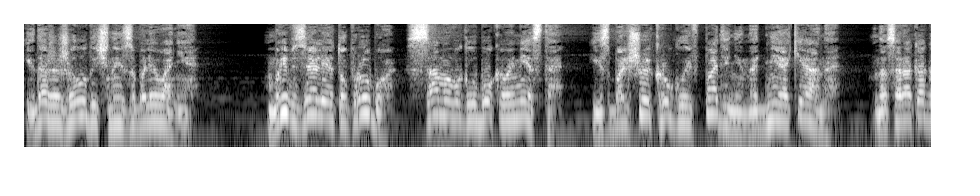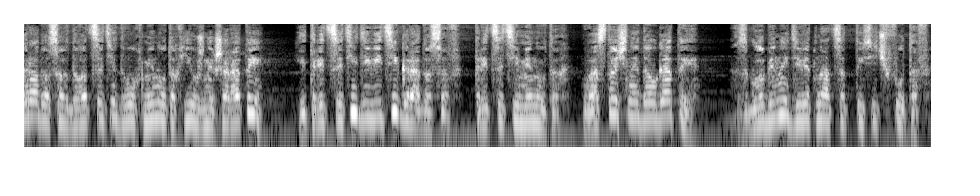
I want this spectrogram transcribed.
и даже желудочные заболевания. Мы взяли эту пробу с самого глубокого места – из большой круглой впадины на дне океана, на 40 градусах 22 минутах южной широты и 39 градусов 30 минутах восточной долготы, с глубины 19 тысяч футов.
